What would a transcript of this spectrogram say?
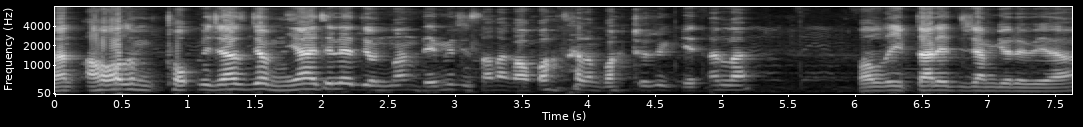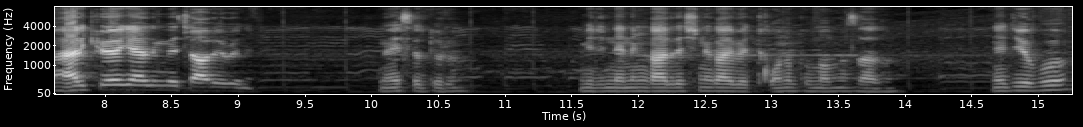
Lan aa oğlum toplayacağız diyorum. Niye acele ediyorsun lan demirci sana kafa atarım bak çocuk yeter lan. Vallahi iptal edeceğim görevi ya. Her köye geldim de çağırıyor beni. Neyse durun. Mirine'nin kardeşini kaybettik onu bulmamız lazım. Ne diyor bu?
